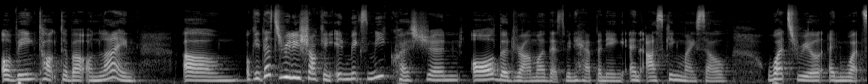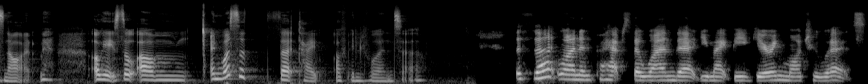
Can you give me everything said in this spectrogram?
of being talked about online. Um, okay, that's really shocking. It makes me question all the drama that's been happening and asking myself what's real and what's not. Okay, so um, and what's the third type of influencer? The third one, and perhaps the one that you might be gearing more towards,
